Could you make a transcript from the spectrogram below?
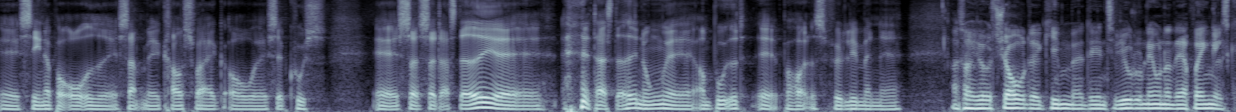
øh, senere på året øh, sammen med Krausweig og øh, Sepp Kuss. Øh, så, så der er stadig, øh, der er stadig nogen øh, ombudet øh, på holdet selvfølgelig, men, øh, og så er jo et sjovt, øh, Kim, øh, det interview, du nævner der på engelsk.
